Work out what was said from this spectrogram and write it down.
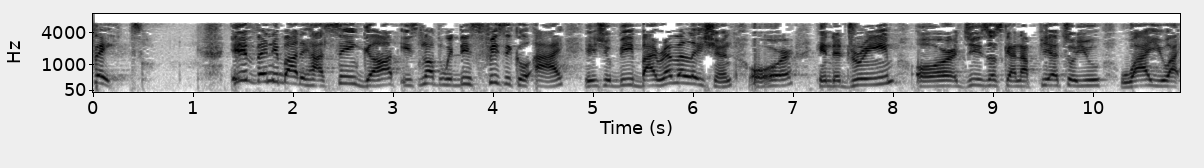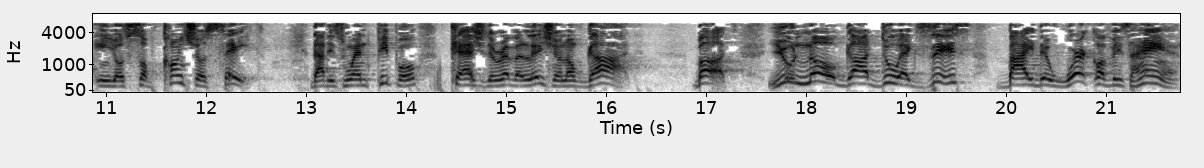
faith. If anybody has seen God, it's not with this physical eye. It should be by revelation or in the dream or Jesus can appear to you while you are in your subconscious state. That is when people catch the revelation of God. But you know God do exist by the work of his hand.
